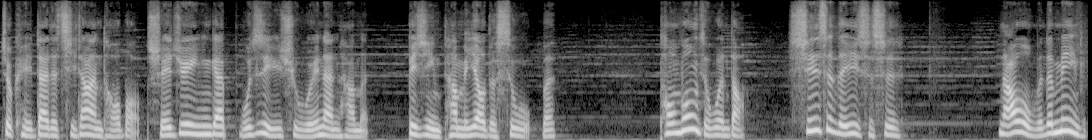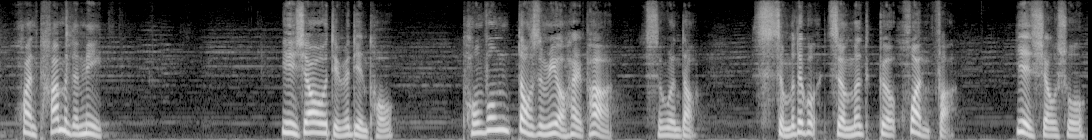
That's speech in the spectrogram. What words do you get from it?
就可以带着其他人逃跑，随军应该不至于去为难他们。毕竟他们要的是我们。童风则问道：“先生的意思是拿我们的命换他们的命？”叶萧点了点头。童风倒是没有害怕，是问道：“什么的过？怎么个换法？”叶萧说：“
